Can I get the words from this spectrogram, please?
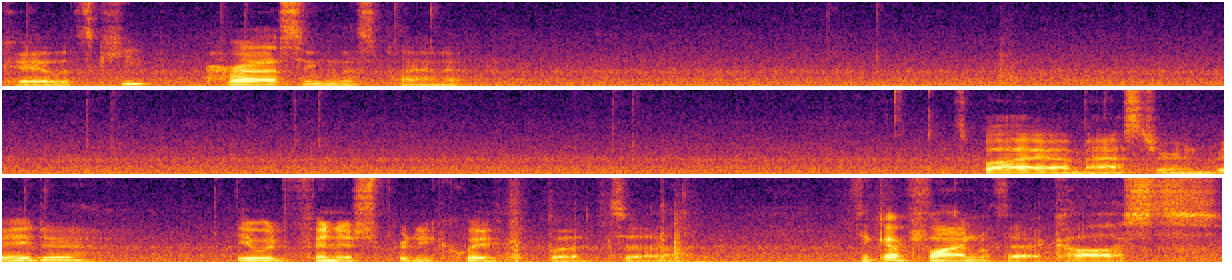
Okay, let's keep harassing this planet. by a Master Invader. It would finish pretty quick, but uh, I think I'm fine with that cost.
